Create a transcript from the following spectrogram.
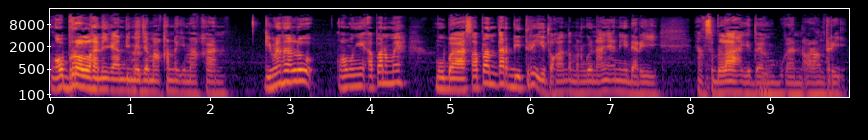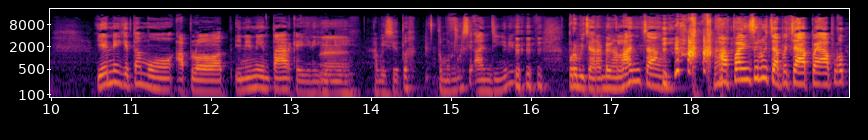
ngobrol lah nih kan di meja makan lagi makan. Gimana lu ngomongin apa namanya mau bahas apa ntar di tri? Gitu kan teman gue nanya nih dari yang sebelah gitu yang bukan orang tri ya nih kita mau upload ini nih ntar kayak gini gini habis itu temen gue sih anjing ini berbicara dengan lancang. Ngapain sih lu capek-capek upload?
